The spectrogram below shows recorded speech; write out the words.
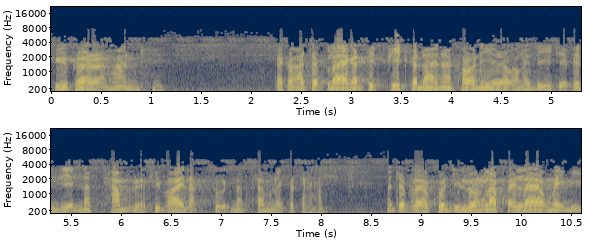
คือพระอรหันต์แต่ก็อาจจะแปลกันผิดๆก็ได้นะข้อนี้ระวังให้ดีจะเป็นเรียนนักธรรมหรืออธิบายหลักสูตรนักธรรมอะไรก็ตามมันจะแปลว่าคนที่ล่วงลับไปแล้ว ไม่มี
